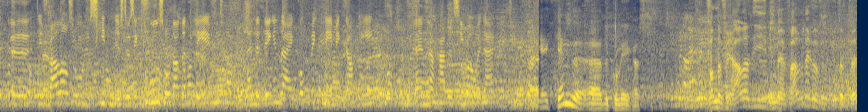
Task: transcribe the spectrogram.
het, uh, heeft wel al zo'n geschiedenis, dus ik voel zo dat het leeft en de dingen die ik oppik neem ik dan mee en dan gaan we zien wat we daarmee doen. Jij kende uh, de collega's? Van de verhalen die, die mijn vader daarover vertelt. Hè.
